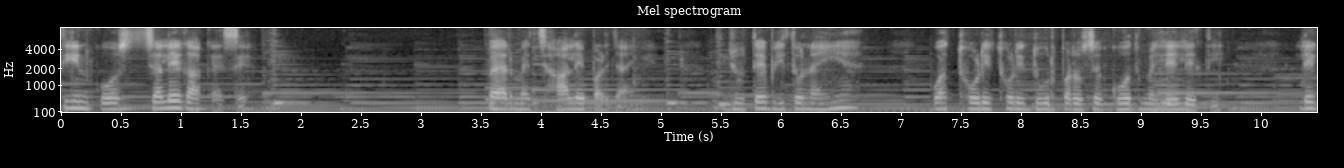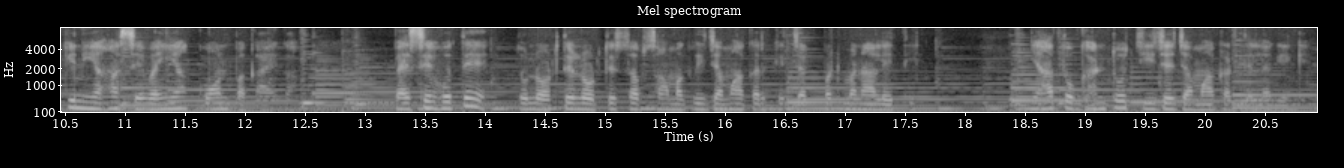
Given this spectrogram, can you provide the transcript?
तीन कोस चलेगा कैसे? पैर में छाले पड़ जाएँगे। जूते भी तो नहीं है। वह थोड़ी थोड़ी दूर पर उसे गोद में ले लेती। लेकिन यहाँ सेवैयाँ कौन पकाएगा? पैसे होते तो लौटते लौटते सब सामग्री जमा करके चटपट बना लेती। यहाँ तो घंटों चीज़ें जमा करते लगेंगे।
